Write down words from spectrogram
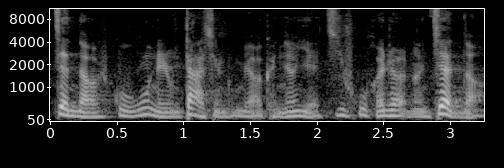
见到故宫那种大型钟表，肯定也几乎很少能见到。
